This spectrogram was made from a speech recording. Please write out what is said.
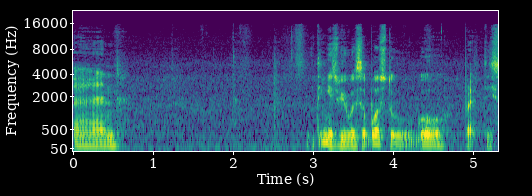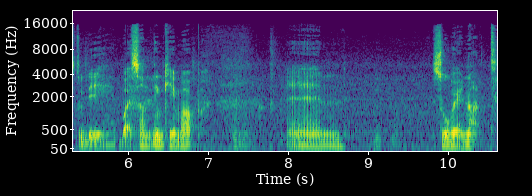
And the thing is we were supposed to go practice today but something came up. And so we're not.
